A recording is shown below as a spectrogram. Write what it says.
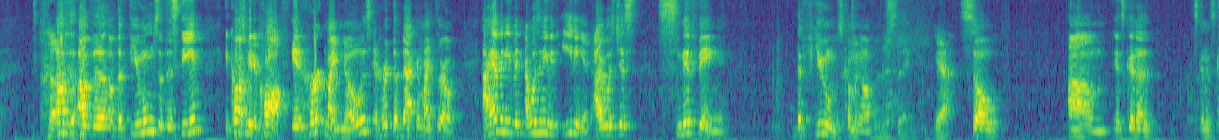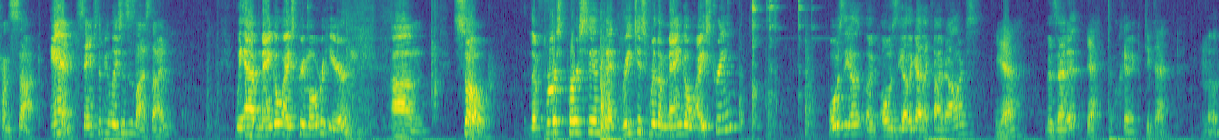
of the of the of the fumes of the steam, it caused me to cough. It hurt my nose. It hurt the back of my throat. I haven't even. I wasn't even eating it. I was just sniffing the fumes coming off of this thing. yeah. So, um, it's gonna it's gonna kind of suck. And same stipulations as last time. We have mango ice cream over here. Um, so the first person that reaches for the mango ice cream. What was the other like? Oh, was the other guy like five dollars? Yeah. Is that it? Yeah. Okay. Do that. Oh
